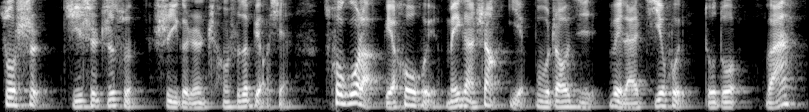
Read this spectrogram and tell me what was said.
做事及时止损是一个人成熟的表现，错过了别后悔，没赶上也不着急，未来机会多多。晚安。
